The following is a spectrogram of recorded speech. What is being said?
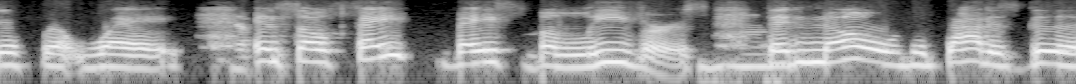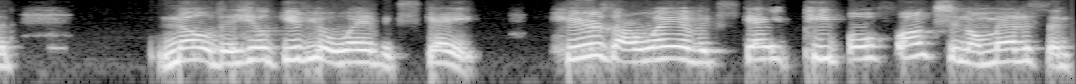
different way. Yep. And so faith-based believers mm-hmm. that know that God is good know that he'll give you a way of escape. Here's our way of escape, people. Functional medicine.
